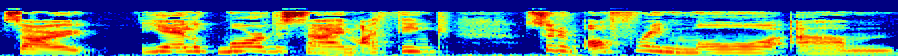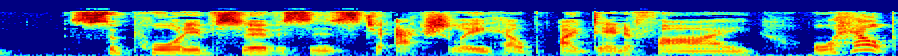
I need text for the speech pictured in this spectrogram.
So, yeah, look, more of the same. I think sort of offering more. Um, supportive services to actually help identify or help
